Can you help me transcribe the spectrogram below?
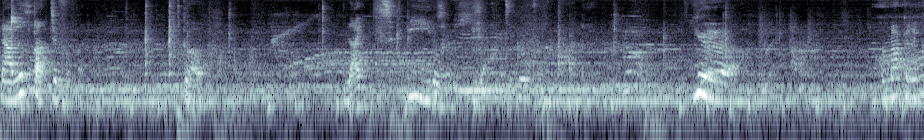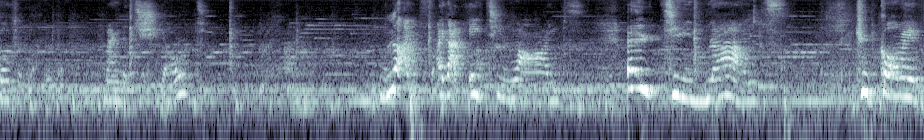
Now this is a different way. Go. Light speed or Yeah. I'm not gonna go to the magnet shield. Life. I got 18 lives. 18 lives. Keep going.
